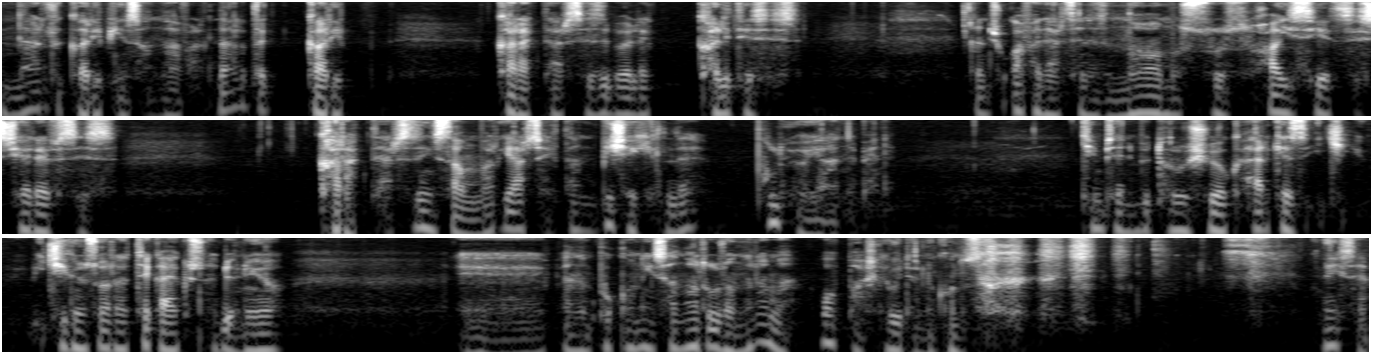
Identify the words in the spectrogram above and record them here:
nerede garip insanlar var? Nerede garip, karaktersiz, böyle kalitesiz. Hani çok affedersiniz namussuz, haysiyetsiz, şerefsiz, karaktersiz insan var. Gerçekten bir şekilde buluyor yani beni. Kimsenin bir duruşu yok. Herkes iki, iki gün sonra tek ayak üstüne dönüyor. Ee, yani bu konu insanlar uzanır ama o başka videonun konusu. Neyse.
